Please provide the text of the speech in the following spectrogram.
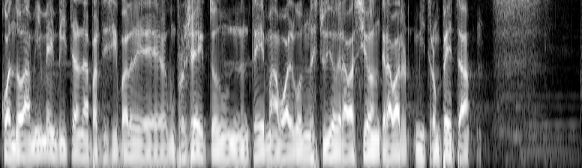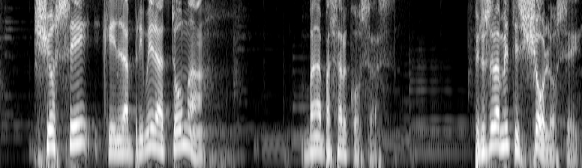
cuando a mí me invitan a participar de algún proyecto, de un tema o algo en un estudio de grabación, grabar mi trompeta, yo sé que en la primera toma van a pasar cosas pero solamente yo lo sé.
